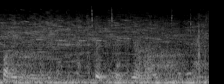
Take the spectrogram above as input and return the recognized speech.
fighting ridiculous.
